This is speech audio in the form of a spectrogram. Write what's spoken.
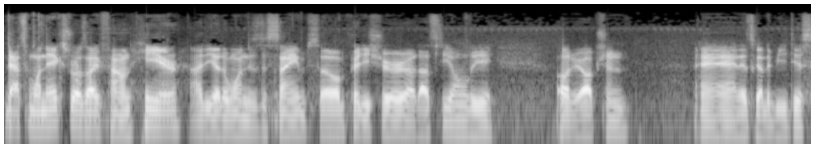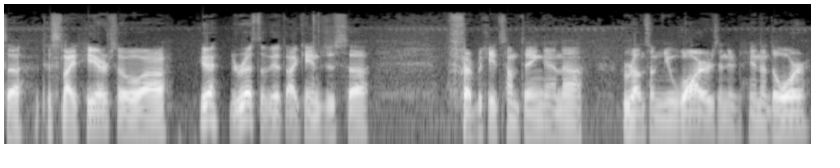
that's one extras I found here uh, the other one is the same so I'm pretty sure uh, that's the only other option. And it's gonna be this uh, this light here. So uh, yeah the rest of it I can just uh, fabricate something and run some new wires in in the door.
